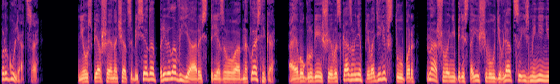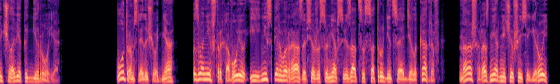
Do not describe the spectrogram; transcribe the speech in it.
прогуляться. Не успевшая начаться беседа привела в ярость трезвого одноклассника, а его грубейшие высказывания приводили в ступор нашего не перестающего удивляться изменению человека-героя. Утром следующего дня, позвонив в страховую и не с первого раза все же сумев связаться с сотрудницей отдела кадров, наш разнервничавшийся герой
